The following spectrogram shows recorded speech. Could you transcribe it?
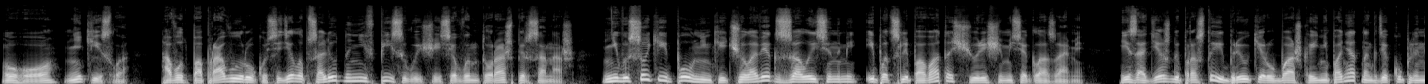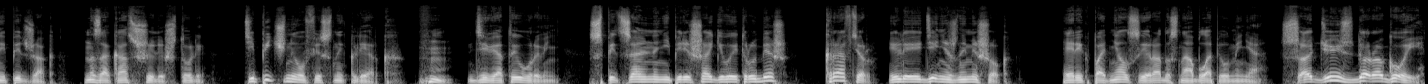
Ого, не кисло. А вот по правую руку сидел абсолютно не вписывающийся в антураж персонаж. Невысокий полненький человек с залысинами и подслеповато щурящимися глазами. Из одежды простые брюки, рубашка и непонятно где купленный пиджак. На заказ шили, что ли. Типичный офисный клерк. Хм, девятый уровень. Специально не перешагивает рубеж? Крафтер или денежный мешок? Эрик поднялся и радостно облапил меня. «Садись, дорогой!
